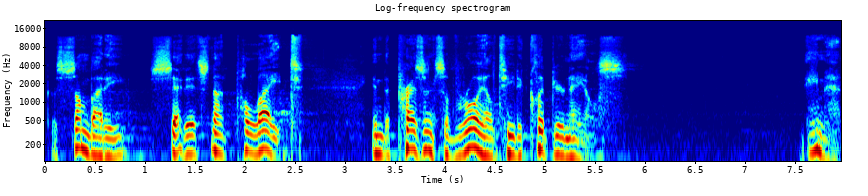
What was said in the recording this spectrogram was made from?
Because somebody said it's not polite in the presence of royalty to clip your nails. Amen.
